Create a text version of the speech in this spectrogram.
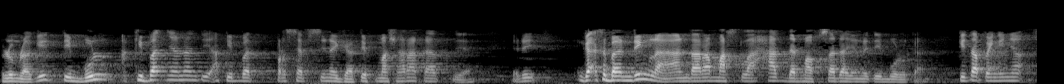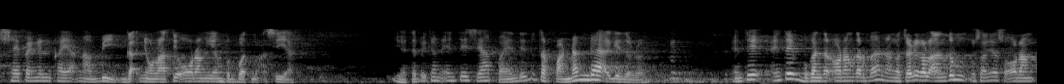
Belum lagi timbul akibatnya nanti akibat persepsi negatif masyarakat. Ya. Jadi nggak sebanding lah antara maslahat dan mafsadah yang ditimbulkan. Kita pengennya, saya pengen kayak Nabi, nggak nyolati orang yang berbuat maksiat. Ya tapi kan ente siapa? Ente itu terpandang enggak gitu loh. Ente ente bukan orang terpandang kecuali kalau antum misalnya seorang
